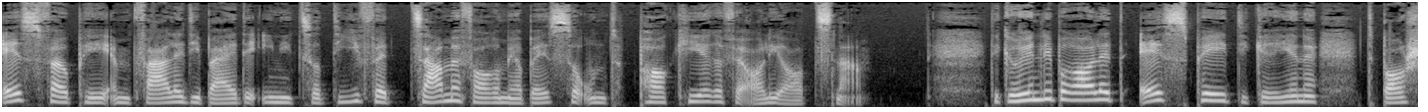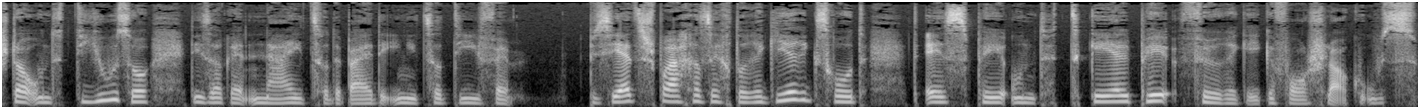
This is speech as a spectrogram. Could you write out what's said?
SVP empfehlen die beiden Initiativen Zusammenfahren wir besser und Parkieren für alle anzunehmen. Die Grünliberalen, die SP, die Grünen, die Basta und die JUSO, die sagen Nein zu den beiden Initiativen. Bis jetzt sprechen sich der Regierungsrat, die SP und die GLP für einen Gegenvorschlag aus.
